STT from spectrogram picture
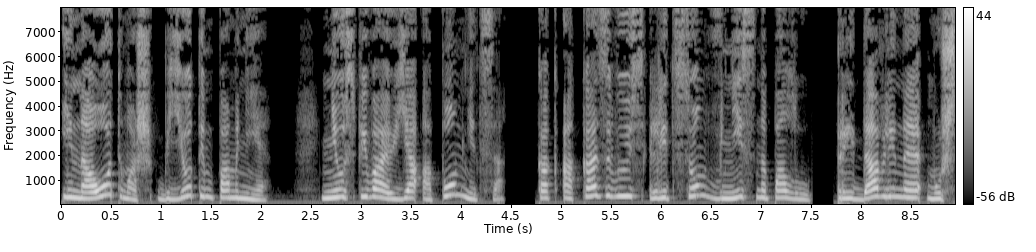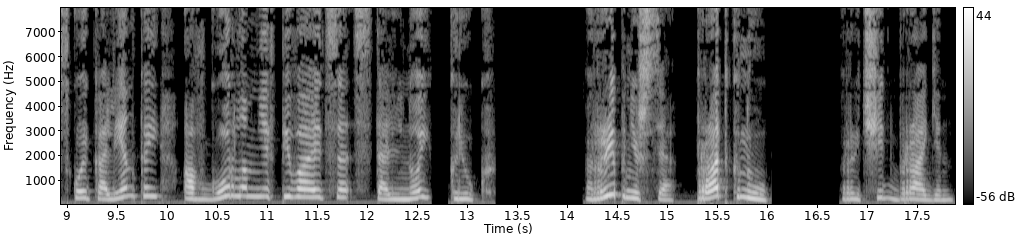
и наотмашь бьет им по мне. Не успеваю я опомниться, как оказываюсь лицом вниз на полу, придавленная мужской коленкой, а в горло мне впивается стальной крюк. «Рыпнешься, проткну!» — рычит Брагин.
